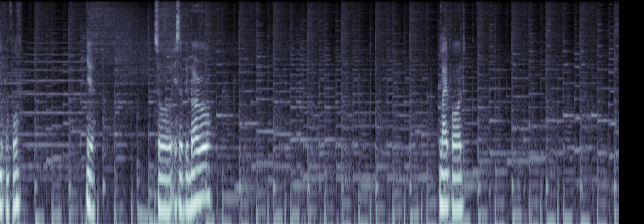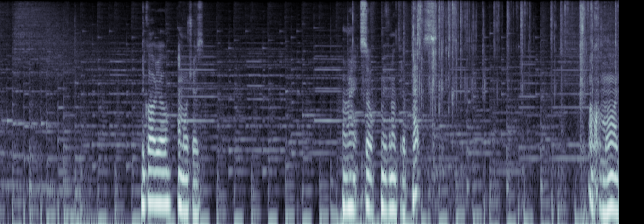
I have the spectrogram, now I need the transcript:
looking for. Yeah. So it's a Bibarel, Lipod, Lucario, and Moltres. Alright, so moving on to the packs. Oh, come on.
